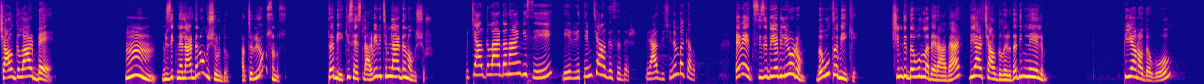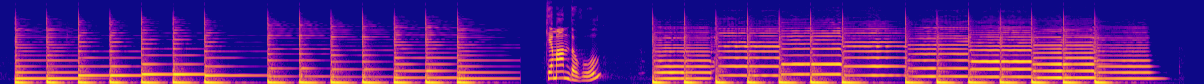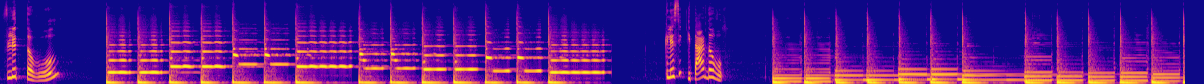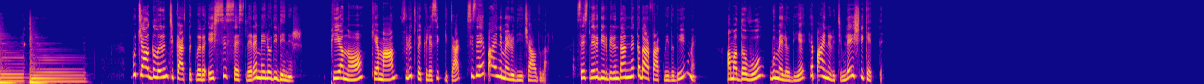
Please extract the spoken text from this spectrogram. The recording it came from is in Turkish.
Çalgılar B. Hmm, müzik nelerden oluşurdu? Hatırlıyor musunuz? Tabii ki sesler ve ritimlerden oluşur. Bu çalgılardan hangisi bir ritim çalgısıdır? Biraz düşünün bakalım. Evet, sizi duyabiliyorum. Davul tabii ki. Şimdi davulla beraber diğer çalgıları da dinleyelim. Piyano davul, keman davul, flüt davul, klasik gitar davul. Çalgıların çıkarttıkları eşsiz seslere melodi denir. Piyano, keman, flüt ve klasik gitar size hep aynı melodiyi çaldılar. Sesleri birbirinden ne kadar farklıydı değil mi? Ama davul bu melodiye hep aynı ritimle eşlik etti.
